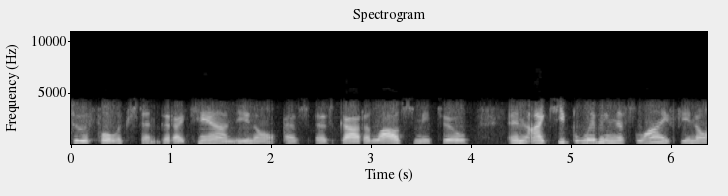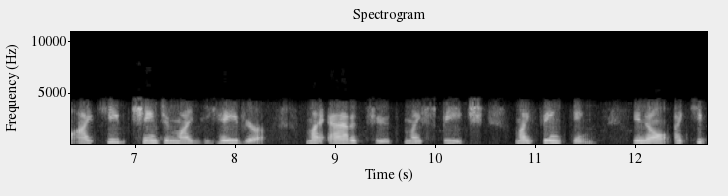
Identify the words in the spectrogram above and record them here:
to the full extent that I can. You know, as as God allows me to, and I keep living this life. You know, I keep changing my behavior, my attitude, my speech, my thinking you know, I keep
